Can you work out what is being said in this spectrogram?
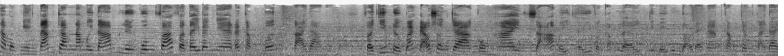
năm 1858, Liên quân Pháp và Tây Ban Nha đã cập bến tại Đà Nẵng và chiếm được bán đảo Sơn Trà cùng hai xã Mỹ Thị và Cẩm Lệ nhưng bị quân đội Đại Nam cầm chân tại đây.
